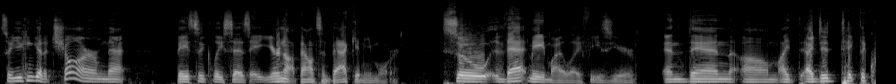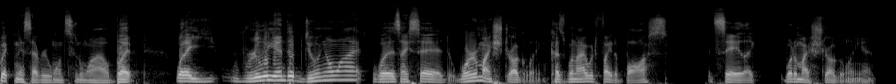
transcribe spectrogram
so you can get a charm that basically says, hey, you're not bouncing back anymore. So that made my life easier. And then um, I I did take the quickness every once in a while, but what I really ended up doing a lot was I said, where am I struggling? Because when I would fight a boss, I'd say like what am I struggling in?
